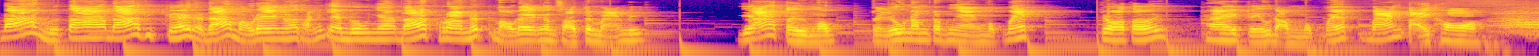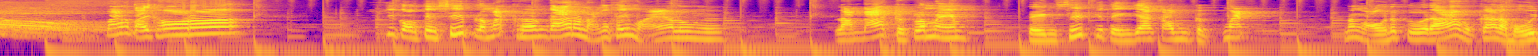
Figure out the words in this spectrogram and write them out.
Đá người ta, đá thiết kế là đá màu đen nó thẳng cho em luôn nha. Đá granite màu đen em sợ trên mạng đi. Giá từ một triệu năm trăm ngàn một mét cho tới 2 triệu đồng một mét bán tại kho. Bán tại kho đó chứ còn tiền ship là mắc hơn đá nó nặng thấy mẹ luôn làm đá cực lắm em. Tiền ship với tiền gia công cực mắc. Nó ngồi nó cưa đá một cái là bụi.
